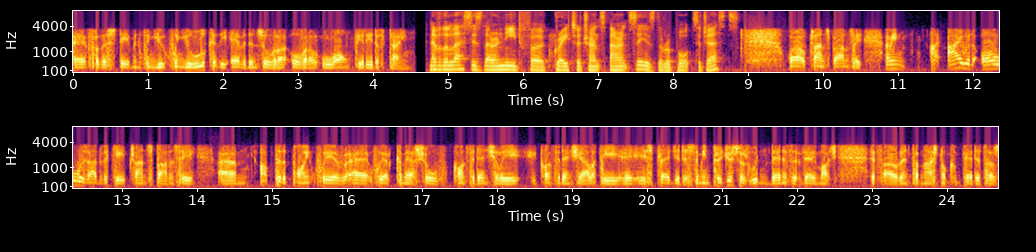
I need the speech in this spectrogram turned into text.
uh, for this statement when you, when you look at the evidence over a, over a long period of time. Nevertheless, is there a need for greater transparency, as the report suggests? Well, transparency. I mean, I, I would always advocate transparency um, up to the point where uh, where commercial confidentiality is prejudiced. I mean, producers wouldn't benefit very much if our international competitors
